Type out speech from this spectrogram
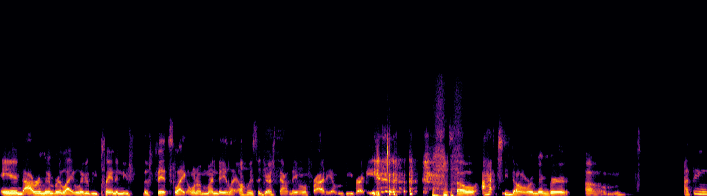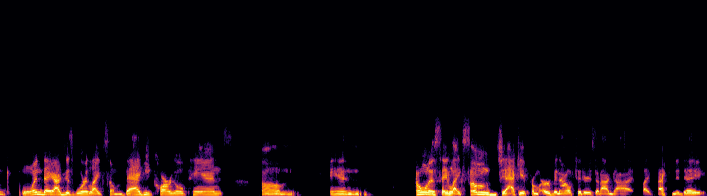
And I remember like literally planning these, the fits like on a Monday, like, oh, it's a dress down day on Friday. I'm gonna be ready. so I actually don't remember. Um, I think one day I just wore like some baggy cargo pants, um, and I want to say like some jacket from Urban Outfitters that I got like back in the day.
